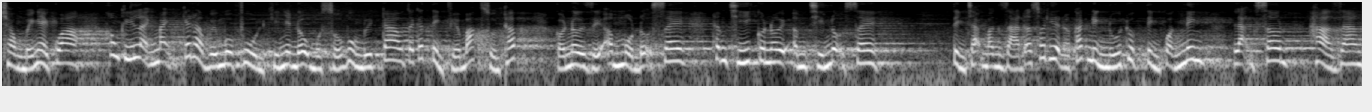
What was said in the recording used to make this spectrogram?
Trong mấy ngày qua, không khí lạnh mạnh kết hợp với mưa phùn khiến nhiệt độ một số vùng núi cao tại các tỉnh phía Bắc xuống thấp, có nơi dưới âm 1 độ C, thậm chí có nơi âm 9 độ C. Tình trạng băng giá đã xuất hiện ở các đỉnh núi thuộc tỉnh Quảng Ninh, Lạng Sơn, Hà Giang,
